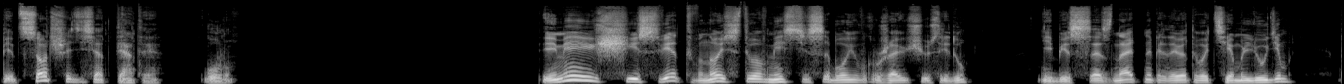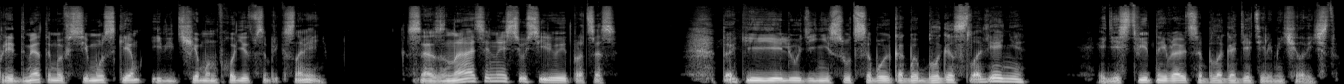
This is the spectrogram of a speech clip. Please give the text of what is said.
565. -е. Гуру. Имеющий свет вносит его вместе с собой в окружающую среду и бессознательно передает его тем людям, предметам и всему, с кем или чем он входит в соприкосновение. Сознательность усиливает процесс. Такие люди несут с собой как бы благословение и действительно являются благодетелями человечества.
